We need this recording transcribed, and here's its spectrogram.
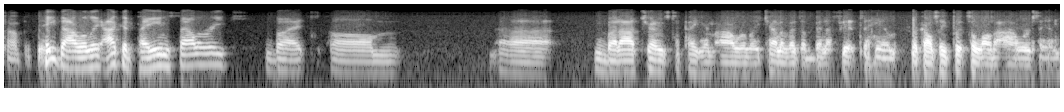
compensated? He's hourly. I could pay him salary, but um, uh, but I chose to pay him hourly, kind of as a benefit to him because he puts a lot of hours in.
